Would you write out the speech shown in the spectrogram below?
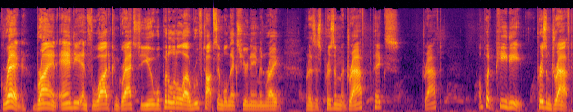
Greg, Brian, Andy, and Fuad, congrats to you. We'll put a little uh, rooftop symbol next to your name and write, what is this, Prizm Draft Picks? Draft? I'll put PD, Prizm Draft,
